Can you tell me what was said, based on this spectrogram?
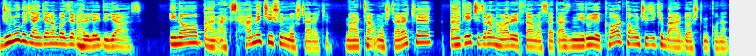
جنوب جنگل هم بازی قبیله دیگه است. اینا برعکس همه چیشون مشترکه. مرتع مشترکه. بقیه چیزا هم همه رو ریختن وسط. از نیروی کار تا اون چیزی که برداشت می‌کنن.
